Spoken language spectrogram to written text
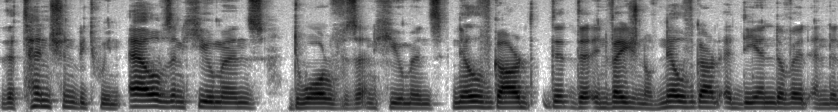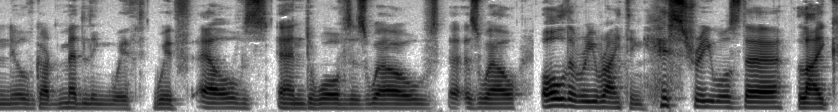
the tension between elves and humans, dwarves and humans, Nilfgaard, the, the invasion of Nilfgaard at the end of it, and then Nilfgaard meddling with, with elves and dwarves as well, as well. All the rewriting history was there, like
